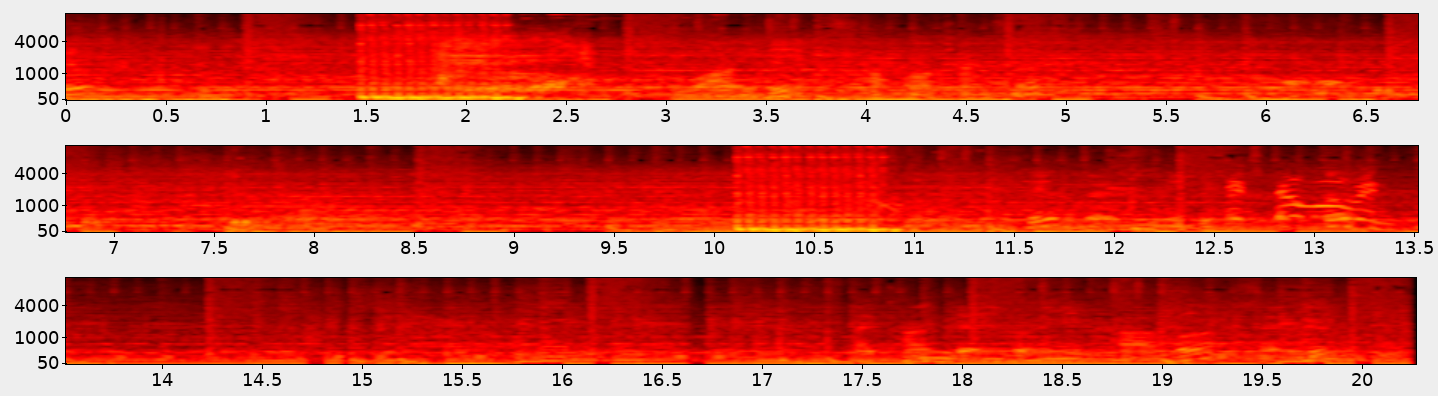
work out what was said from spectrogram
shoot. Wow, it hits of all chances. Okay, let's make it It's still moving! I can't get into any cover, sadly.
